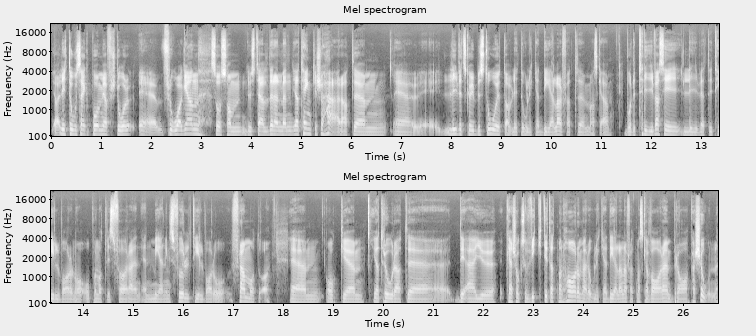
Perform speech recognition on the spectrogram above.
Jag är lite osäker på om jag förstår eh, frågan så som du ställde den, men jag tänker så här att ehm, eh, livet ska ju bestå av lite olika delar för att eh, man ska både trivas i livet, i tillvaron och, och på något vis föra en, en meningsfull tillvaro framåt då. Um, och um, jag tror att uh, det är ju kanske också viktigt att man har de här olika delarna för att man ska vara en bra person.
